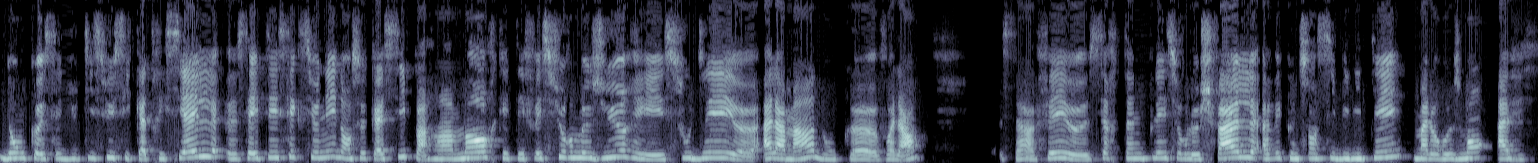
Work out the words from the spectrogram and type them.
Donc euh, c'est du tissu cicatriciel. Euh, ça a été sectionné dans ce cas-ci par un mort qui était fait sur mesure et soudé à la main. Donc voilà ça a fait euh, certaines plaies sur le cheval avec une sensibilité malheureusement à vie.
